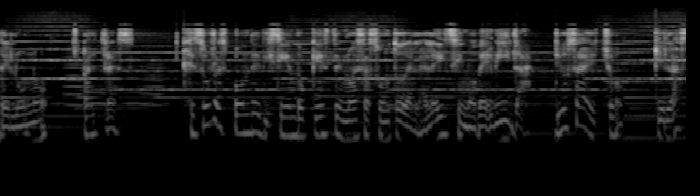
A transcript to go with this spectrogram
del 1 al 3. Jesús responde diciendo que este no es asunto de la ley, sino de vida. Dios ha hecho que las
